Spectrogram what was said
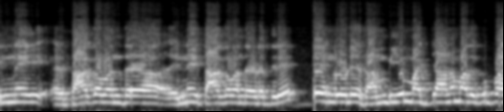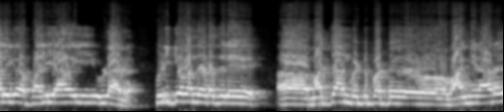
என்னை தாக்க வந்த என்னை தாக்க வந்த இடத்திலே எங்களுடைய தம்பியும் மச்சானும் அதுக்கு பலி பலியாகி உள்ளார் பிடிக்க வந்த இடத்திலே மச்சான் வெட்டுப்பட்டு வாங்கினாரு.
